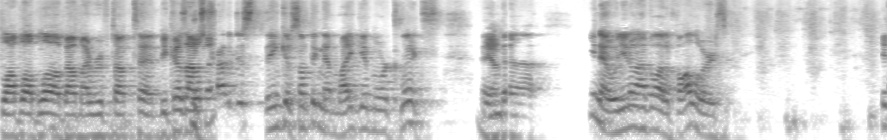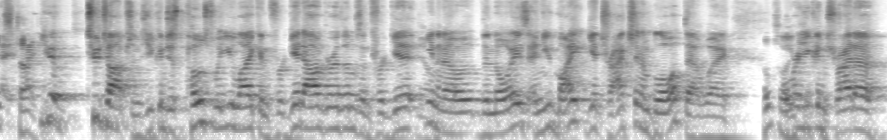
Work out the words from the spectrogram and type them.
blah, blah, blah about my rooftop tent because I was trying to just think of something that might get more clicks. And, yeah. uh, you know, when you don't have a lot of followers, it's tough. You have two options. You can just post what you like and forget algorithms and forget, yeah. you know, the noise, and you might get traction and blow up that way. Hopefully. Or you can try to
